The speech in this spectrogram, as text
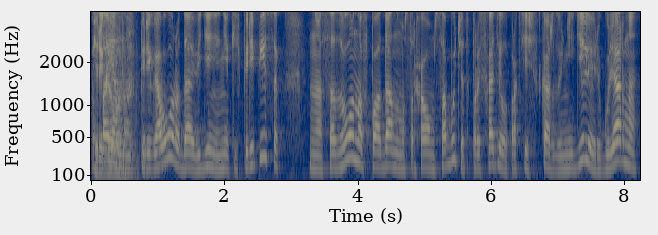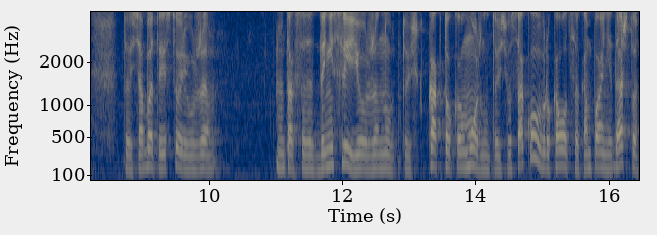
постоянных переговоров, да, ведения неких переписок, э, созвонов по данному страховому событию. Это происходило практически каждую неделю, регулярно. То есть об этой истории уже ну, так сказать, донесли ее уже, ну, то есть, как только можно, то есть, высоко в руководство компании, да, что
